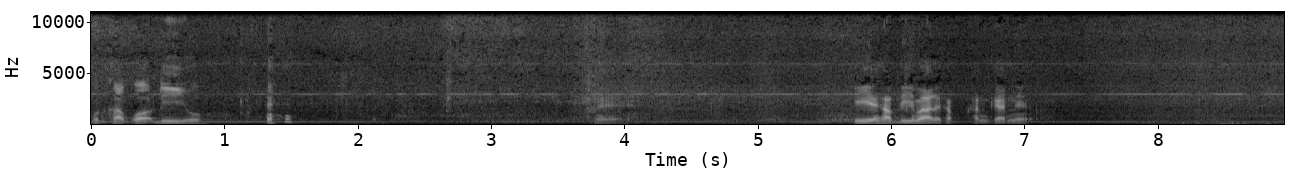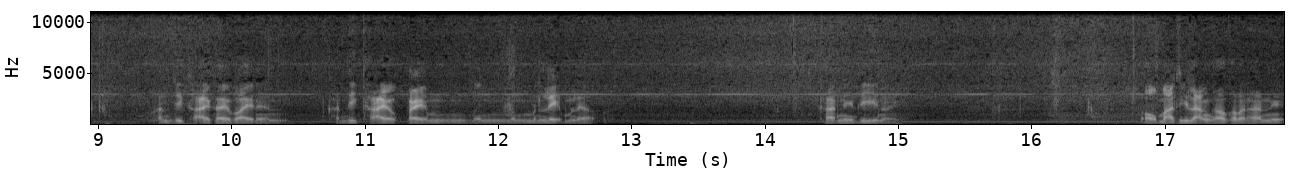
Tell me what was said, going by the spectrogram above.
คนขับก็ดีอยู่นี่ดีนะครับดีมากเลยครับ คันแก๊สเนี่ยคันที่ขายขายไปเนี่ยคันที่ขายออกไปมันมันมันเละมดแล้ว คันนี้ดีหน่อย ออกมาทีหลังเขาก็ประทันนี้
